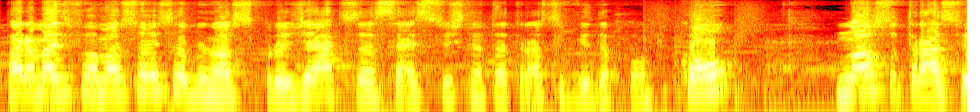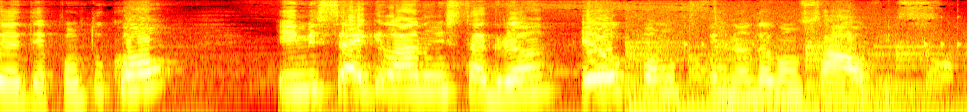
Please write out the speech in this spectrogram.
Para mais informações sobre nossos projetos, acesse sustenta-vida.com, nosso-ed.com e me segue lá no Instagram, eu.fernandagonçalves.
